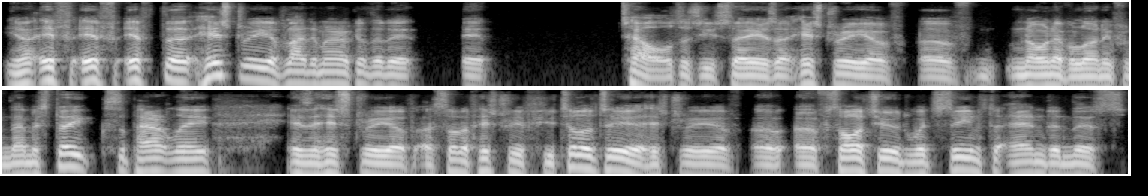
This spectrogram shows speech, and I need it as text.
You know, if if if the history of Latin America that it it tells, as you say, is a history of of no one ever learning from their mistakes, apparently, is a history of a sort of history of futility, a history of, of, of solitude, which seems to end in this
